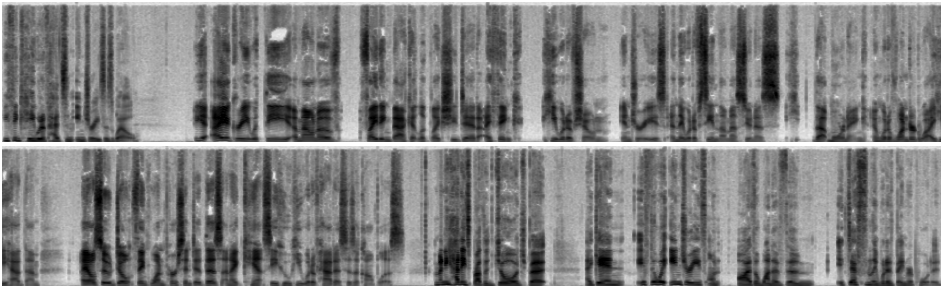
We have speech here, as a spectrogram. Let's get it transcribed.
You think he would have had some injuries as well. Yeah, I agree with the amount of fighting back, it looked like she did, I think he would have shown injuries and they would have seen them as soon as he, that morning and would have wondered why he had them. I also don't think one person did this, and I can't see who he would have had as his accomplice. I mean, he had his brother George, but again, if there were injuries on either one of them, it definitely would have been reported.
